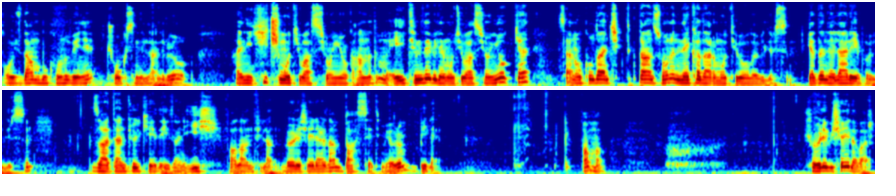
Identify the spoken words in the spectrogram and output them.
O yüzden bu konu beni çok sinirlendiriyor. Hani hiç motivasyon yok anladın mı? Eğitimde bile motivasyon yokken sen okuldan çıktıktan sonra ne kadar motive olabilirsin? Ya da neler yapabilirsin? Zaten Türkiye'deyiz hani iş falan filan böyle şeylerden bahsetmiyorum bile. Ama şöyle bir şey de var.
